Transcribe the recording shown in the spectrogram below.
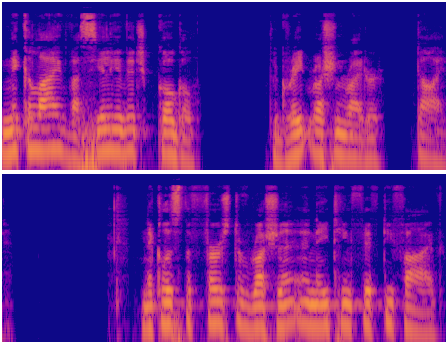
Nikolai Vasilievich Gogol, the great Russian writer, died. Nicholas I of Russia in 1855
